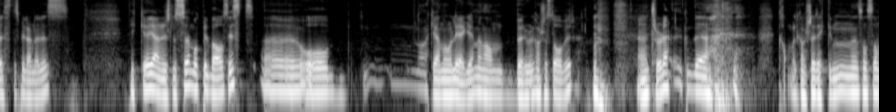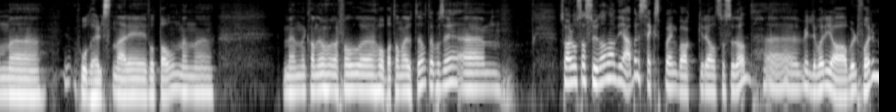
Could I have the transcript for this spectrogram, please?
beste spilleren deres, fikk hjernerystelse mot Bilbao sist. eh, og nå er ikke jeg noe lege, men han bør vel kanskje stå over. Jeg tror det. Det kan vel kanskje rekke den, sånn som uh, hodehelsen er i fotballen, men uh, Men kan jo i hvert fall uh, håpe at han er ute, holdt jeg på å si. Um, så er det Osasuna, da. De er bare seks poeng bak Real Sociedad. Uh, veldig variabel form,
